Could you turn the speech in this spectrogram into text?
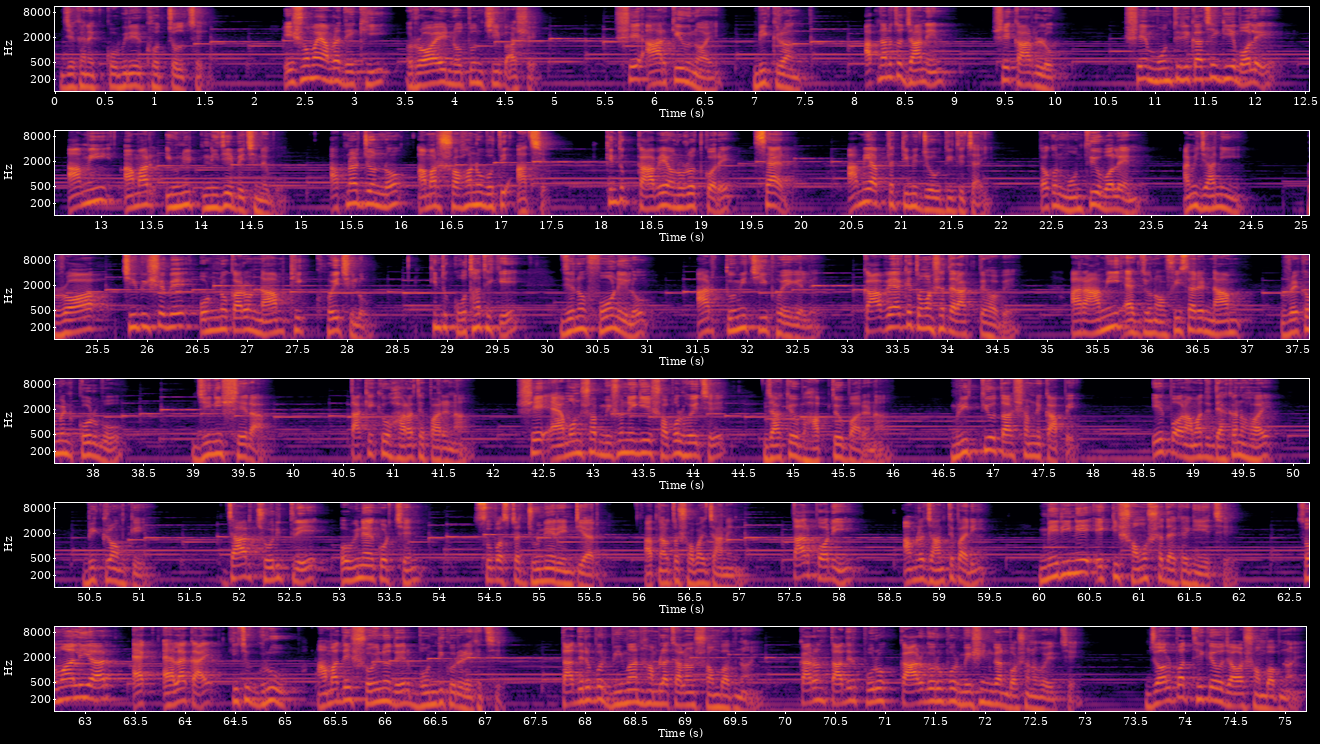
যেখানে কবিরের খোঁজ চলছে। এ সময় আমরা দেখি রয় নতুন চিপ আসে। সে আর কেউ নয়, বিক্রান্ত। আপনারা তো জানেন, সে কার লোক? সে মন্ত্রীর কাছে গিয়ে বলে, আমি আমার ইউনিট নিজেই বেছে নেব। আপনার জন্য আমার সহানুভূতি আছে। কিন্তু কাবে অনুরোধ করে, স্যার, আমি আপনার টিমে যোগ দিতে চাই। তখন মন্ত্রীও বলেন, আমি জানি, র চিফ হিসেবে অন্য কারোর নাম ঠিক হয়েছিল। কিন্তু কোথা থেকে যেন ফোন এলো, আর তুমি চিফ হয়ে গেলে। কাবেয়াকে তোমার সাথে রাখতে হবে। আর আমি একজন অফিসারের নাম রেকমেন্ড করব, যিনি সেরা। তাকে কেউ হারাতে পারে না। সে এমন সব মিশনে গিয়ে সফল হয়েছে যা কেউ ভাবতেও পারে না। মৃত্যুও তার সামনে কাঁপে। এরপর আমাদের দেখানো হয় বিক্রমকে, যার চরিত্রে অভিনয় করছেন সুপারস্টার জুনিয়র এনটিআর, আপনারা তো সবাই জানেন। তারপরেই আমরা জানতে পারি মেরিনে একটি সমস্যা দেখা গিয়েছে। সোমালিয়ার এক এলাকায় কিছু গ্রুপ আমাদের সৈন্যদের বন্দি করে রেখেছে। তাদের উপর বিমান হামলা চালানো সম্ভব নয়। কারণ তাদের পুরো কার্গোর উপর মেশিন গান বসানো হয়েছে। জলপথ থেকেও যাওয়া সম্ভব নয়।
